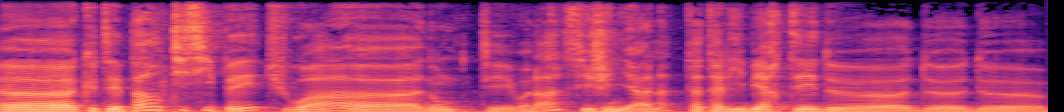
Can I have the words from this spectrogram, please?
euh, que n'avais pas anticipé, tu vois. Euh, donc es, voilà, c'est génial. Tu as ta liberté de, de, de,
